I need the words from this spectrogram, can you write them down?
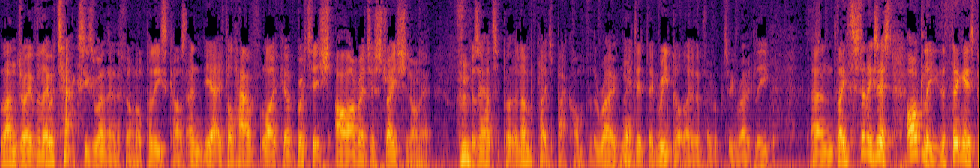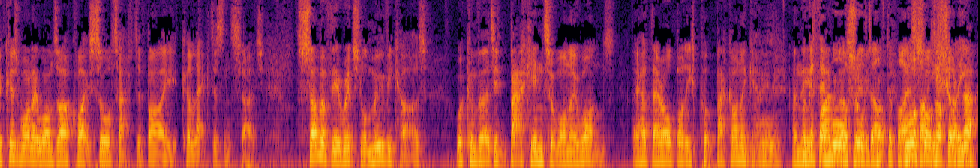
Land Rover. They were taxis, weren't they, in the film, or police cars? And yeah, it'll have like a British R registration on it. Because they had to put the number plates back on for the road, and Yeah. they did. They rebuilt them for, to be road legal. And they still exist. Oddly, the thing is, because 101s are quite sought after by collectors and such, some of the original movie cars were converted back into 101s. They had their old bodies put back on again, and the Because they're more fiberglass sought after by a more slightly sought after like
